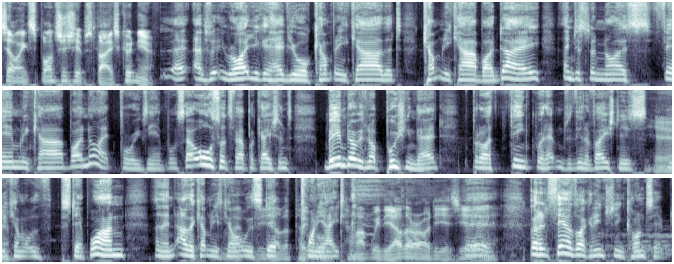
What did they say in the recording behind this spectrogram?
Selling sponsorship space, couldn't you? Absolutely right. You could have your company car that's company car by day and just a nice family car by night, for example. So all sorts of applications. BMW is not pushing that, but I think what happens with innovation is Yeah. you come up with step one, and then other companies come up with the step people twenty-eight. come up with the other ideas. Yeah. yeah, but it sounds like an interesting concept,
